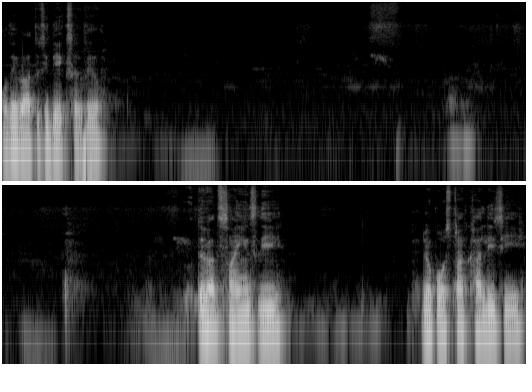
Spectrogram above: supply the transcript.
ਉਹਦੇ ਬਾਅਦ ਤੁਸੀਂ ਦੇਖ ਸਕਦੇ ਹੋ। ਉਹਦੇ ਬਾਅਦ ਸਾਇੰਸ ਦੀ ਜੋ ਪੋਸਟਾਂ ਖਾਲੀ ਸੀ,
